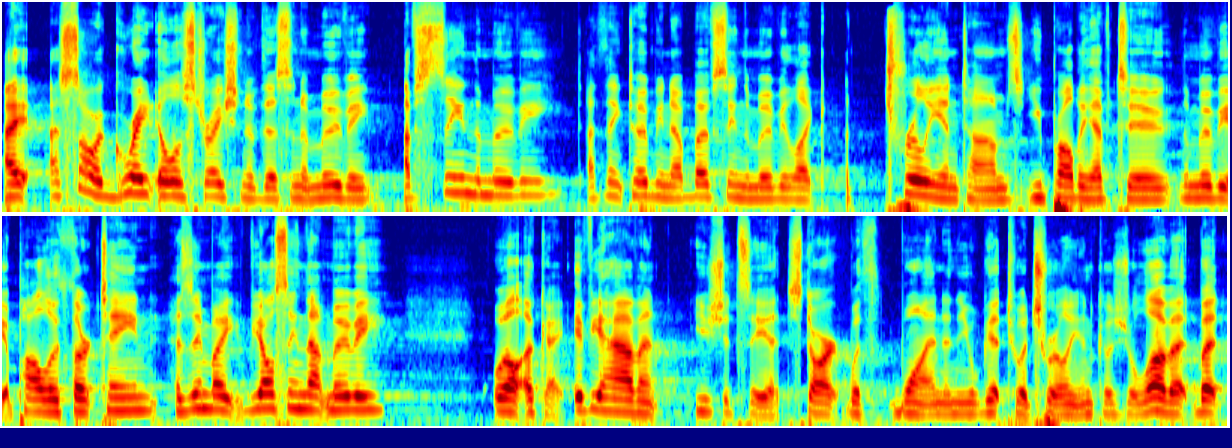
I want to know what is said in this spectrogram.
I, I saw a great illustration of this in a movie. I've seen the movie. I think Toby and I both seen the movie like a trillion times. You probably have too. The movie Apollo 13. Has anybody, have y'all seen that movie? Well, okay. If you haven't, you should see it. Start with one and you'll get to a trillion because you'll love it. But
